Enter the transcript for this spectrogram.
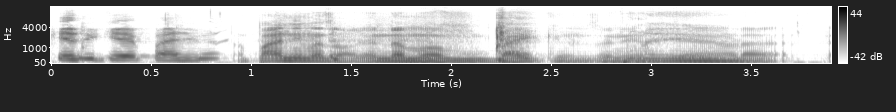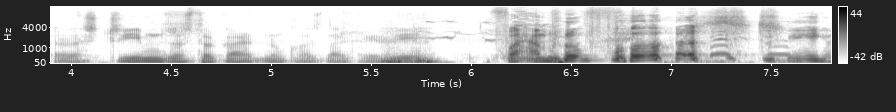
के अरे के पानीमा? झऱ्यो नि त म बाइक हुन्छ नि एउटा एउटा स्ट्रिम जस्तो काट्नु खोज्दाखेरि। हाम्रो फर्स्ट स्ट्रिम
